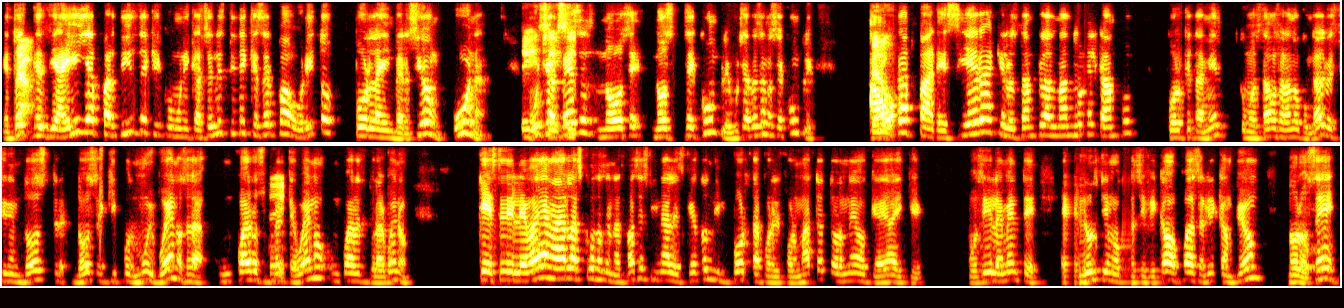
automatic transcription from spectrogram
Entonces, desde ahí ya a partir de que Comunicaciones tiene que ser favorito por la inversión, una. muchas veces No, se, no se cumple, muchas veces no se cumple. Ahora pareciera que lo están plasmando en el campo, porque también, como estamos hablando con Galvez, tienen dos, dos equipos muy buenos, o sea, un cuadro suplente bueno, un cuadro titular bueno. Que se le vayan a dar las cosas en las fases finales, que es donde importa por el formato de torneo que hay, que posiblemente el último clasificado pueda salir campeón, no lo sé,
